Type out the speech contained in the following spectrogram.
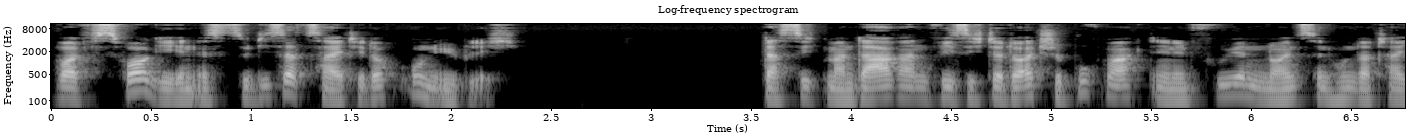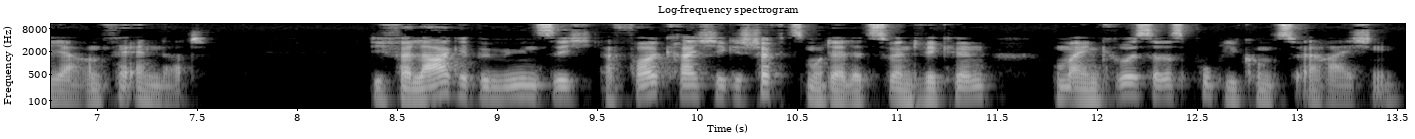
Wolfs Vorgehen ist zu dieser Zeit jedoch unüblich. Das sieht man daran, wie sich der deutsche Buchmarkt in den frühen 1900er Jahren verändert. Die Verlage bemühen sich, erfolgreiche Geschäftsmodelle zu entwickeln, um ein größeres Publikum zu erreichen.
